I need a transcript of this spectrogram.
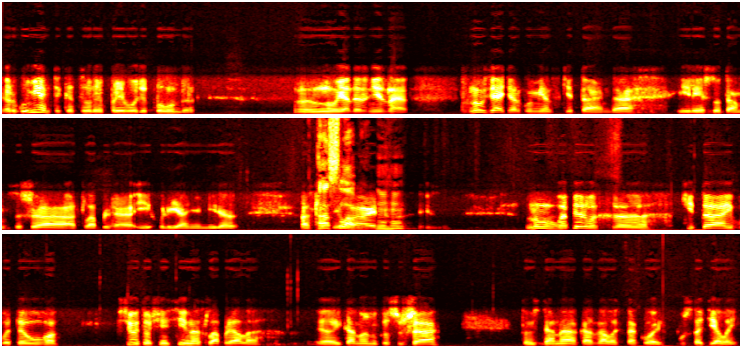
аргументы, которые приводит Блумберг. Э, ну, я даже не знаю. Ну, взять аргумент с Китаем, да, или что там США, ослабляя их влияние в мире, ослабляет. Угу. Ну, во-первых, э, Китай, ВТО, все это очень сильно ослабляло Э, экономику США. То есть она оказалась такой пустотелой,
